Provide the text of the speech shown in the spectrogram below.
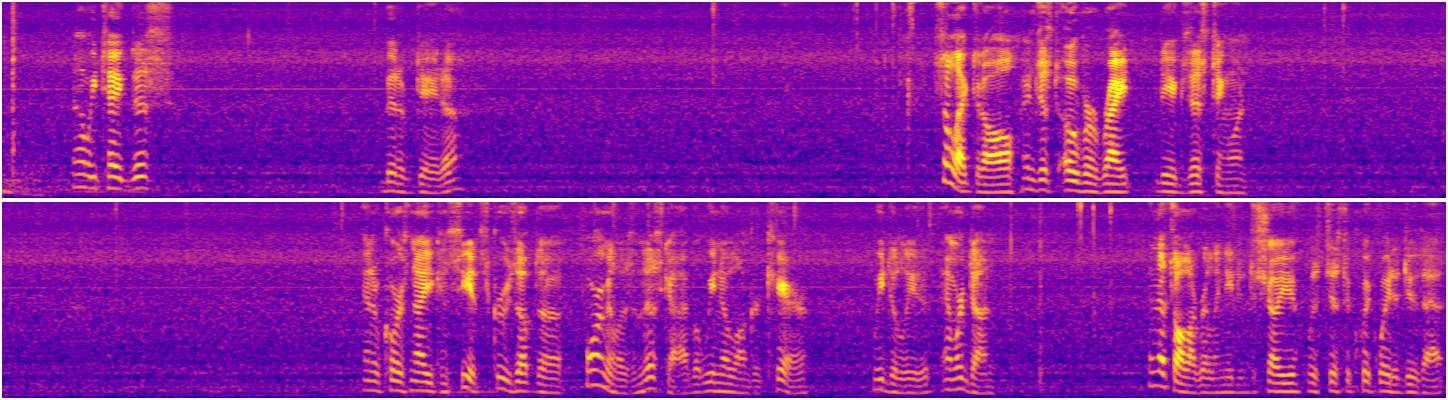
now we take this bit of data, select it all, and just overwrite the existing one. And of course now you can see it screws up the formulas in this guy, but we no longer care. We delete it, and we're done. And that's all I really needed to show you, was just a quick way to do that.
